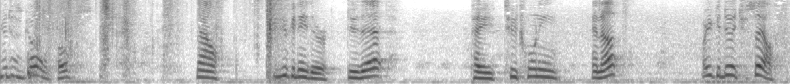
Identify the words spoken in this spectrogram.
Good as gold, folks. Now, you can either do that, pay 220 and up, or you can do it yourself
